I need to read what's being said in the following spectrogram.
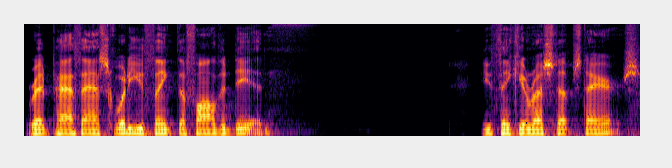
Redpath asked, What do you think the father did? Do you think he rushed upstairs?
